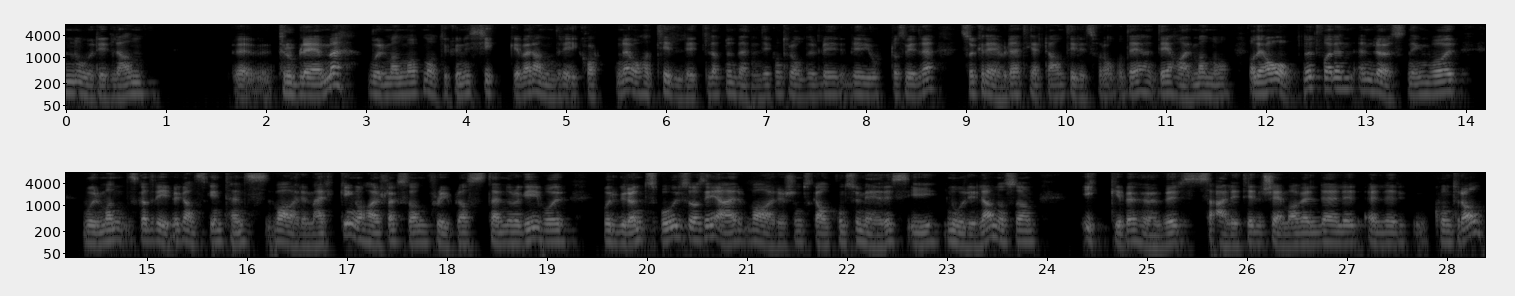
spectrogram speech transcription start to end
Nord-Irland problemet, hvor man må på en måte kunne kikke hverandre i kortene og ha tillit til at nødvendige kontroller blir, blir gjort osv., så, videre, så krever det et helt annet tillitsforhold. og Det, det har man nå. Og det har åpnet for en, en løsning hvor hvor man skal drive ganske intens varemerking og ha en slags sånn flyplassterminologi hvor, hvor, grønt spor så å si, er varer som skal konsumeres i Nord-Irland, og som ikke behøver særlig til skjemavelde eller, eller kontroll.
